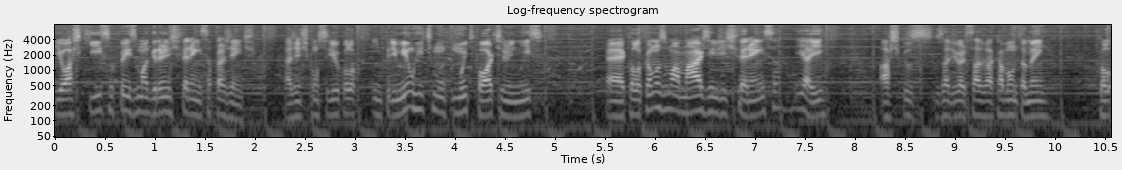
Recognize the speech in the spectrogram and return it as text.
E eu acho que isso fez uma grande diferença pra gente. A gente conseguiu imprimir um ritmo muito forte no início é, colocamos uma margem de diferença e aí acho que os, os adversários acabam também co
